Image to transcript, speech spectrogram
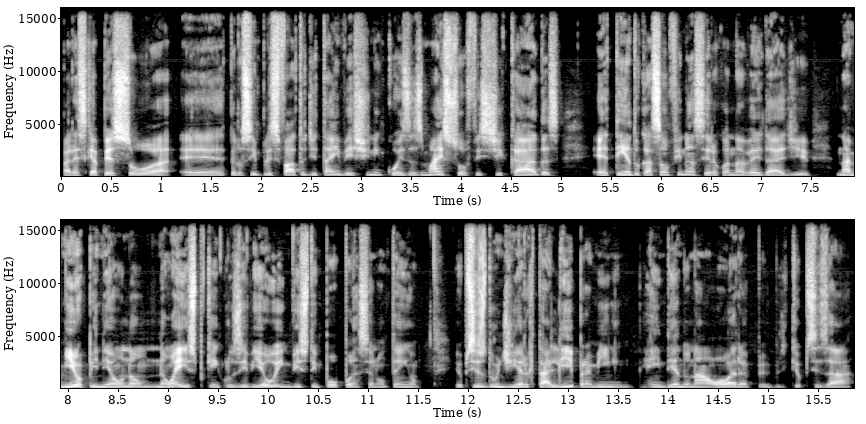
parece que a pessoa, é, pelo simples fato de estar tá investindo em coisas mais sofisticadas, é, tem educação financeira, quando na verdade, na minha opinião, não, não é isso, porque inclusive eu invisto em poupança, eu não tenho, eu preciso de um dinheiro que está ali para mim, rendendo na hora, que eu precisar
